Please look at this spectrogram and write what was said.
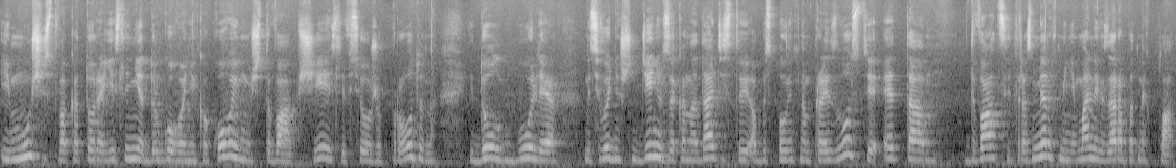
имущество, которое, если нет другого никакого имущества вообще, если все уже продано, и долг более на сегодняшний день в законодательстве об исполнительном производстве, это 20 размеров минимальных заработных плат.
